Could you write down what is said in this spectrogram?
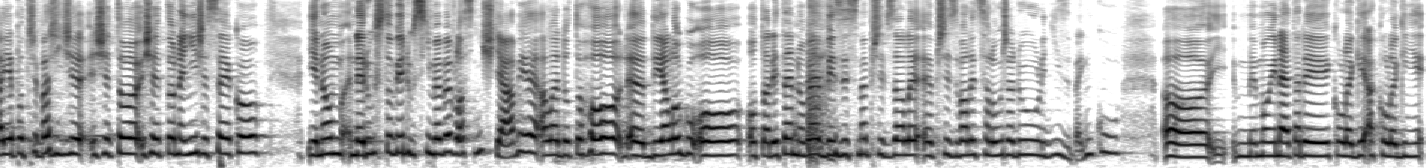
a je potřeba říct, že, že, to, že to není, že se jako jenom nerůstově dusíme ve vlastní šťávě, ale do toho eh, dialogu o, o tady té nové vizi jsme přivzali, eh, přizvali celou řadu lidí zvenku. Eh, mimo jiné tady kolegy a kolegyně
